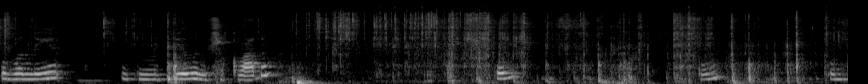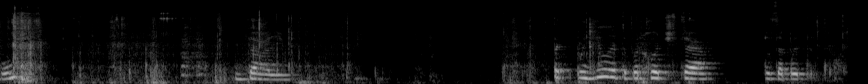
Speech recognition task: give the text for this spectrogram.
вони з білим шоколадом. Пум. Пум. Пум-пум. Далі. Так поїли, тепер хочеться запити трохи.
